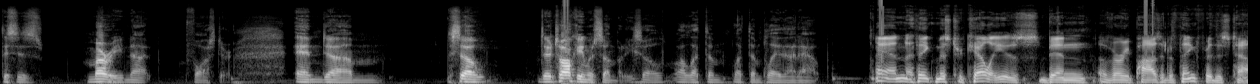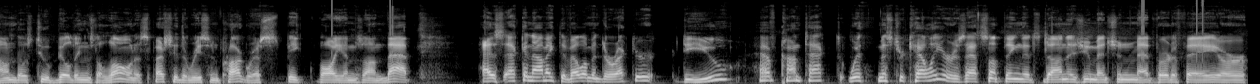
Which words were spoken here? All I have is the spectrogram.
This is Murray, not Foster, and um, so they're talking with somebody. So I'll let them let them play that out. And I think Mr. Kelly has been a very positive thing for this town. Those two buildings alone, especially the recent progress, speak volumes on that. As Economic Development Director, do you have contact with Mr. Kelly, or is that something that's done, as you mentioned, Matt Vertife or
